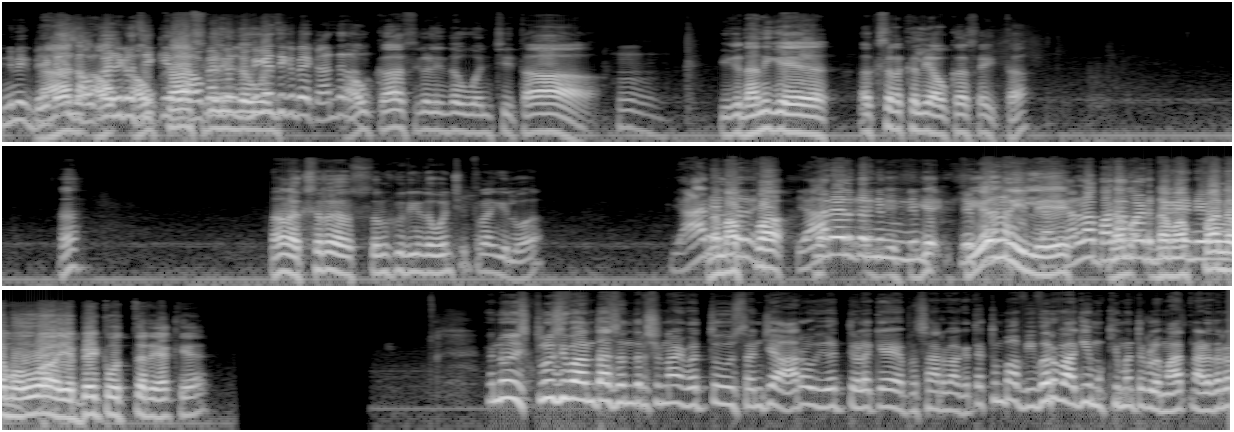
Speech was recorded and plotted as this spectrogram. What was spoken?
ನಿಮಗೆ ಬೇಕಾದ ಅವಕಾಶಗಳು ಅವ- ಸಿಕ್ಕಿದೆ ಅವಕಾಶಗಳು ಅವಕಾಶಗಳಿಂದ ನಿಮಗೆ ಸಿಗಬೇಕಾ ಅಂದ್ರೆ ಅವಕಾಶಗಳಿಂದ ವಂಚಿತ. ಈಗ ನನಗೆ ಅಕ್ಷರ ಕಲಿಯ ಅವಕಾಶ ಇತ್ತಾ? ನಾನು ಅಕ್ಷರ ಸಂಸ್ಕೃತಿಯಿಂದ ವಂಚಿತರಾಗಿಲ್ವಾ? ಯಾರು ನಮ್ಮ ಹೇಳ್ತಾರೆ ಇಲ್ಲಿ. ನಮ್ಮಪ್ಪ ನಮ್ಮವ್ವ ಎಬ್ಬೆಟ್ಟು ಓದ್ತಾರೆ ಯಾಕೆ? ಇನ್ನು ಎಕ್ಸ್ಕ್ಲೂಸಿವ್ ಅಂತ ಸಂದರ್ಶನ ಇವತ್ತು ಸಂಜೆ ಆರು ಐವತ್ತೇಳಕ್ಕೆ ಪ್ರಸಾರವಾಗುತ್ತೆ. ತುಂಬ ವಿವರವಾಗಿ ಮುಖ್ಯಮಂತ್ರಿಗಳು ಮಾತನಾಡಿದರೆ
